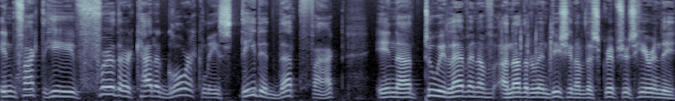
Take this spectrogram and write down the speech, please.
in fact, he further categorically stated that fact in uh, 211 of another rendition of the scriptures here in the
